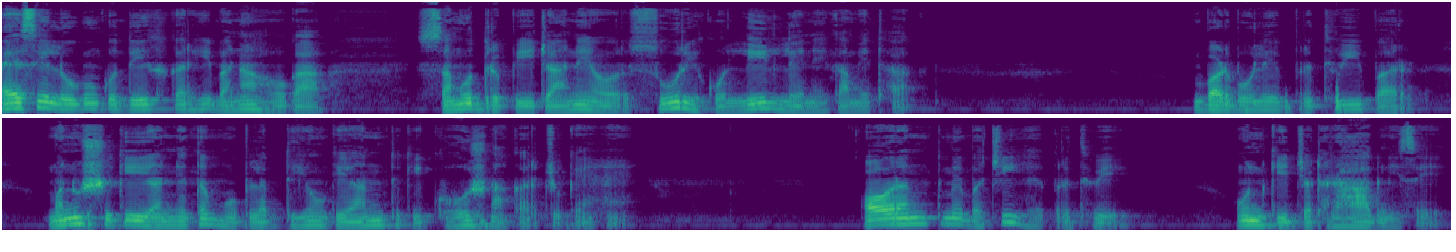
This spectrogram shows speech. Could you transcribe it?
ऐसे लोगों को देखकर ही बना होगा समुद्र पी जाने और सूर्य को लील लेने का मिथक। बड़बोले पृथ्वी पर मनुष्य की अन्यतम उपलब्धियों के अंत की घोषणा कर चुके हैं। और अंत में बची है पृथ्वी, उनकी जठराग्नि से।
